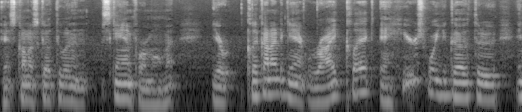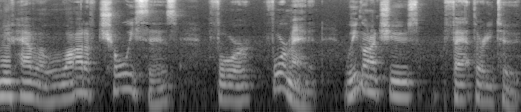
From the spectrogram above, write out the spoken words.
And it's going to go through and scan for a moment. You click on it again, right click, and here's where you go through and you have a lot of choices for formatted we're going to choose FAT32.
